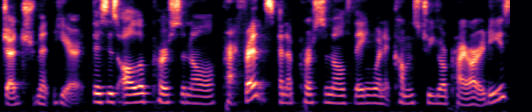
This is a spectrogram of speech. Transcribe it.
judgment here. This is all a personal preference and a personal thing when it comes to your priorities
